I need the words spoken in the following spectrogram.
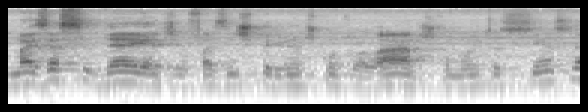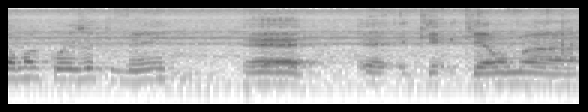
Mas essa ideia de fazer experimentos controlados, com muitas ciências, é uma coisa que vem, é, é, que, que, é, uma,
